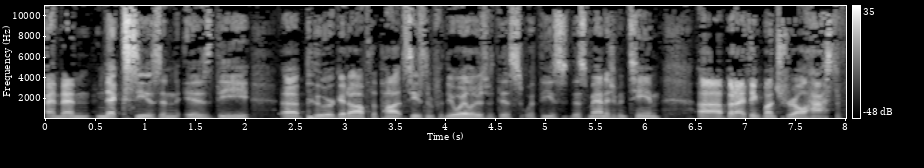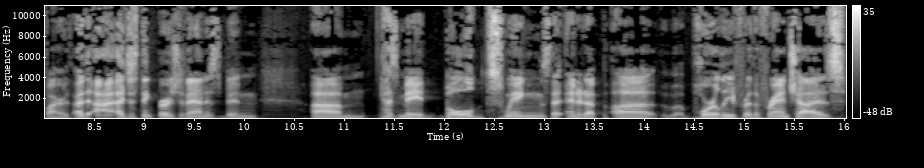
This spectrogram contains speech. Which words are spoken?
And then next season is the, uh, poo or get off the pot season for the Oilers with this, with these, this management team. Uh, but I think Montreal has to fire. I, I just think Bergevin has been, um, has made bold swings that ended up, uh, poorly for the franchise.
